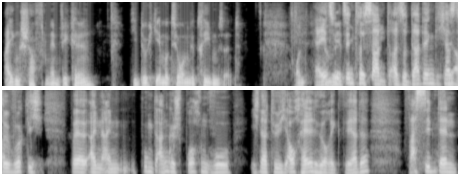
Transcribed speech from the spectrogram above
Eigenschaften entwickeln, die durch die Emotionen getrieben sind. Und ja, jetzt wird's interessant. Also da denke ich, hast ja. du wirklich äh, einen, einen Punkt angesprochen, wo ich natürlich auch hellhörig werde. Was sind denn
